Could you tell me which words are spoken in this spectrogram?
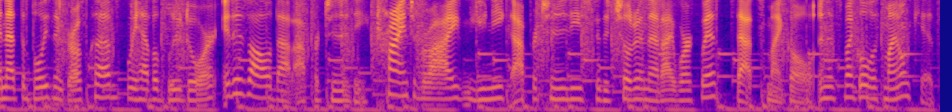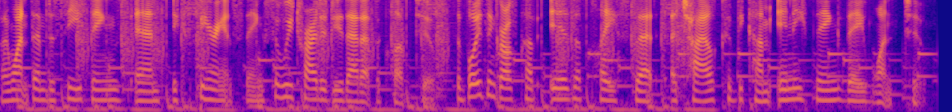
And at the Boys and Girls Club, we have a blue door. It is all about opportunity. Trying to provide unique opportunities for the children that I work with, that's my goal. And it's my goal with my own kids. I want them to see things and experience things. So we try to do that at the club too. The Boys and Girls Club is a place that a child could become anything they want to.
